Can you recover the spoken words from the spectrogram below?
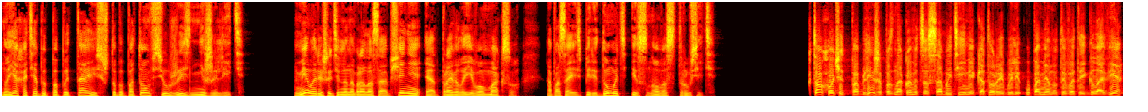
но я хотя бы попытаюсь, чтобы потом всю жизнь не жалеть». Мила решительно набрала сообщение и отправила его Максу, опасаясь передумать и снова струсить. Кто хочет поближе познакомиться с событиями, которые были упомянуты в этой главе,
